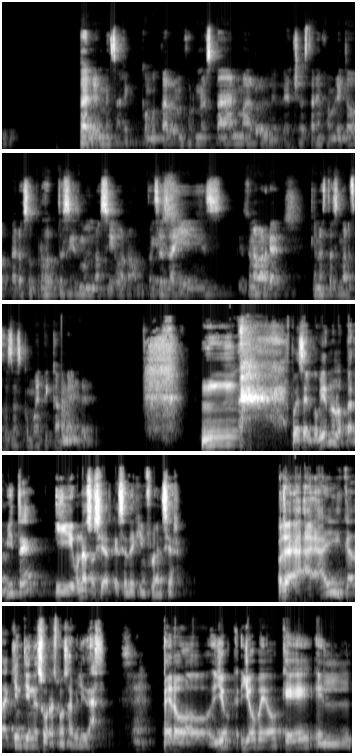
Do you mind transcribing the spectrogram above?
O sea, el mensaje como tal a lo mejor no es tan malo el, hecho de estar en familia y todo, pero su producto sí es muy nocivo, ¿no? Entonces ahí es, es una marca que no está haciendo las cosas como éticamente. Mm, pues el gobierno lo permite y una sociedad que se deje influenciar. O sea, ahí cada quien tiene su responsabilidad. Pero yo, yo veo que, el,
